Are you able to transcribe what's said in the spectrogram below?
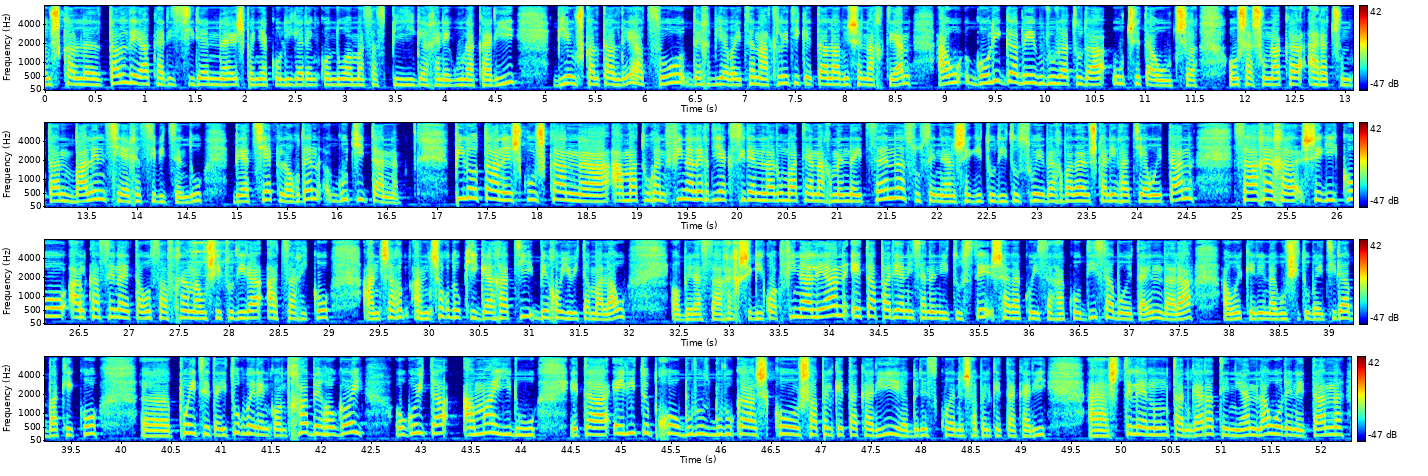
Euskal taldeak ari ziren Espainiako ligaren kondua mazazpi garen egunakari. Bi Euskal talde atzo, derbia baitzen atletik eta labesen artean. Hau golik gabe bururatu da huts eta huts. Osasunak aratsuntan Valentzia errezibitzen du behatziak laurden gutitan. Pilotan eskuskan uh, amaturen finalerdiak ziren larun batean ahmendaitzen, zuzenean segitu dituzue berbada da Euskal Irrati hauetan. Zaharrer eh, segiko alkazena eta osafren hausitu dira atzariko antxordoki garrati berroioita malau. Obera zaharrer segikoak finalean eta parian izanen dituzte sarako izarako dizabo eta endara hauek ere nagusitu baitira bakeko uh, poetz eta iturberen kontra berrogoi ogoita ama iru. Eta elite pro buruz buruka asko xapelketakari, berezkoen xapelketakari, astelen untan garatenean, lau horrenetan,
